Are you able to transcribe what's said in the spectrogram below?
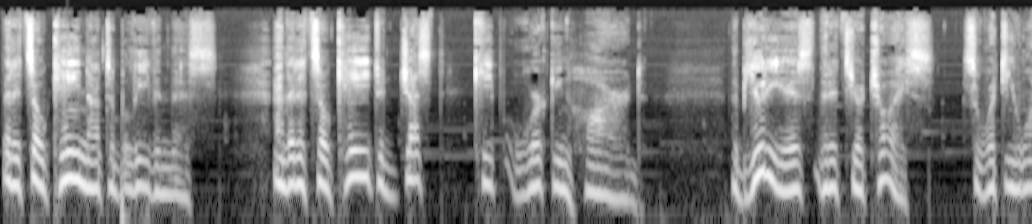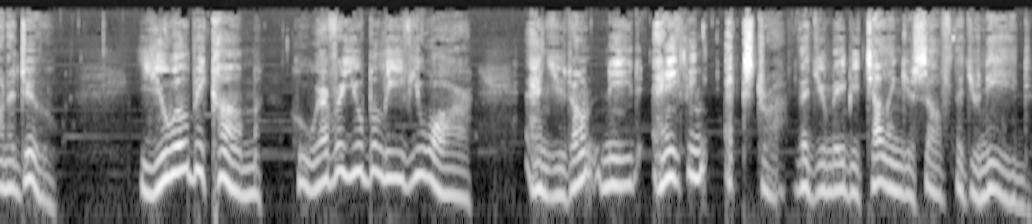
that it's okay not to believe in this, and that it's okay to just keep working hard? The beauty is that it's your choice. So what do you want to do? You will become whoever you believe you are and you don't need anything extra that you may be telling yourself that you need.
